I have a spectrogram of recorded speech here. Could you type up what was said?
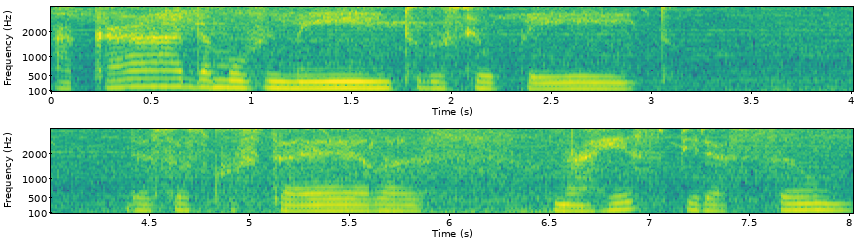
a cada movimento do seu peito, das suas costelas, na respiração,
